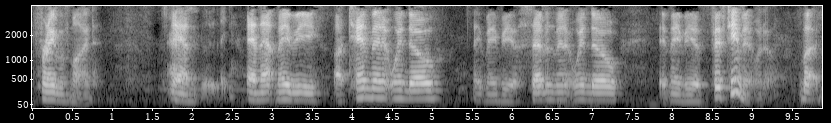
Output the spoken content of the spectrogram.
frame of mind. And- Absolutely. and that may be a 10 minute window it may be a 7 minute window it may be a 15 minute window but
